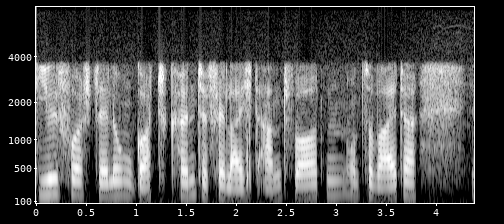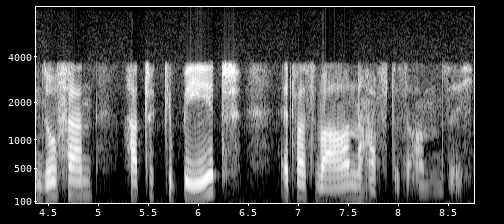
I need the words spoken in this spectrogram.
Zielvorstellung. Gott könnte vielleicht antworten und so weiter. Insofern hat Gebet etwas Wahnhaftes an sich.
